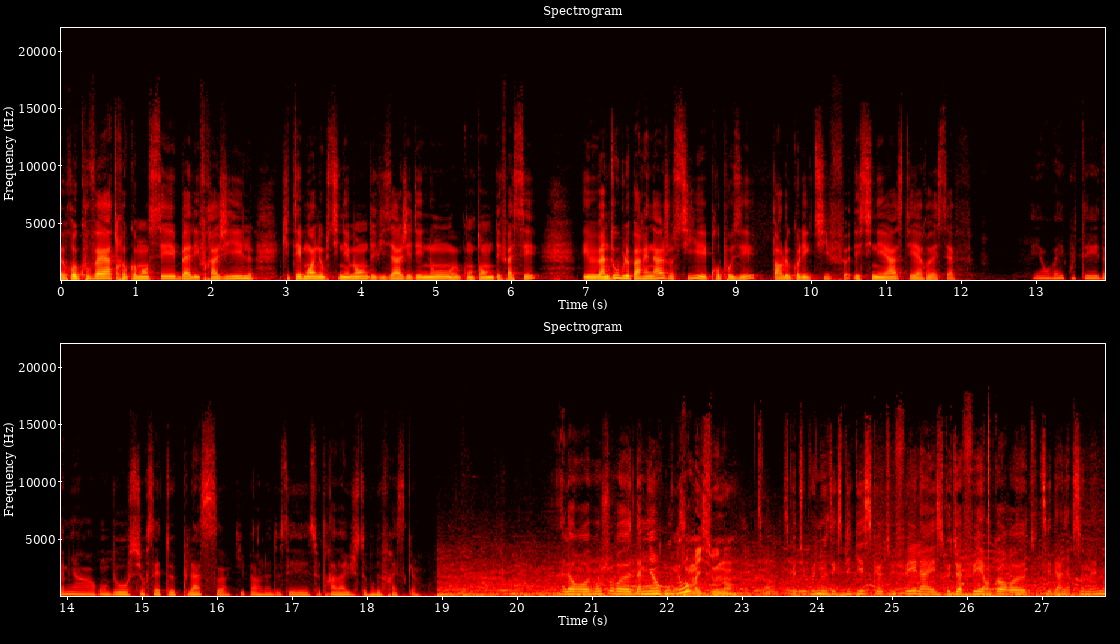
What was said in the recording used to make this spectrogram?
Recouverte, recommencée, belle et fragile, qui témoigne obstinément des visages et des noms qu'on tente d'effacer. Et un double parrainage aussi est proposé par le collectif des cinéastes et RESF. Et on va écouter Damien Rondeau sur cette place qui parle de ces- ce travail justement de fresque. Alors euh, bonjour euh, Damien Rondeau. Bonjour Maïsoun. Est-ce que tu peux nous expliquer ce que tu fais là et ce que tu as fait encore euh, toutes ces dernières semaines?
